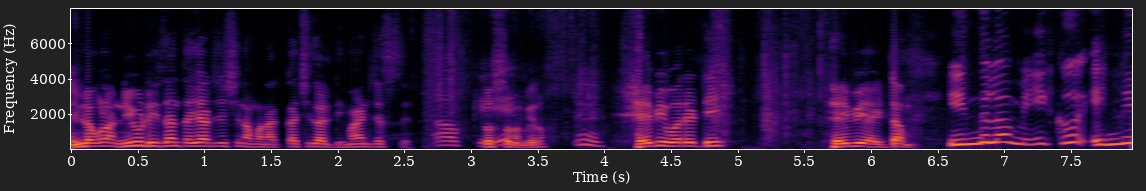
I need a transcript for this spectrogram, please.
ఇందులో కూడా న్యూ డిజైన్ తయారు చేసిన మన అక్క చిల్లలు డిమాండ్ చేస్తే. చూస్తున్నాం మీరు. హెవీ వెరైటీ హెవీ ఐటమ్ ఇందులో మీకు ఎన్ని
